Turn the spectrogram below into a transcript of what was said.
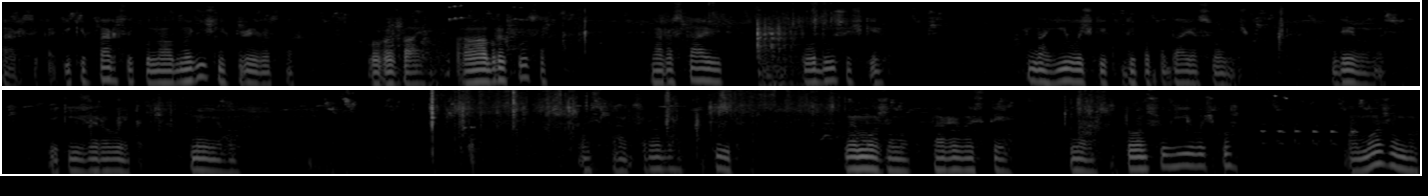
персика. Тільки в персику на однорічних приростах урожай, а на абрикосах наростають подушечки на гілочки, куди попадає сонечко. Дивимось, який жировик. Ми його ось так зробимо. Тут ми можемо перевести на тоншу гілочку, а можемо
